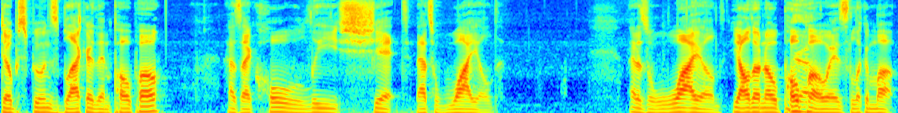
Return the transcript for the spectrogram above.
"Dope spoons blacker than Popo." I was like, "Holy shit, that's wild." That is wild. Y'all don't know who Popo is? Look him up.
